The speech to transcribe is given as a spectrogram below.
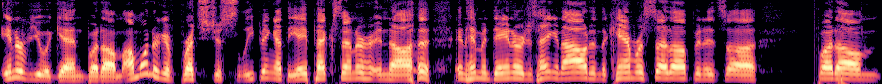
interview again, but, um, I'm wondering if Brett's just sleeping at the Apex Center and, uh, and him and Dana are just hanging out and the camera's set up and it's, uh, but, um,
